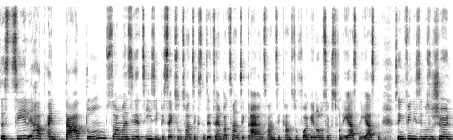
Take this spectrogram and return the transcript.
Das Ziel hat ein Datum, sagen wir, es ist jetzt easy, bis 26. Dezember 2023 kannst du vorgehen oder sagst von 1.1. Deswegen finde ich es immer so schön,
